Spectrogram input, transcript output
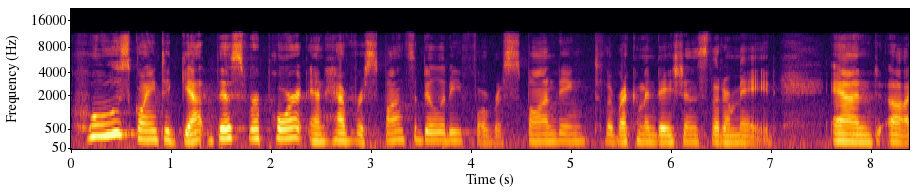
who's going to get this report and have responsibility for responding to the recommendations that are made. And uh,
